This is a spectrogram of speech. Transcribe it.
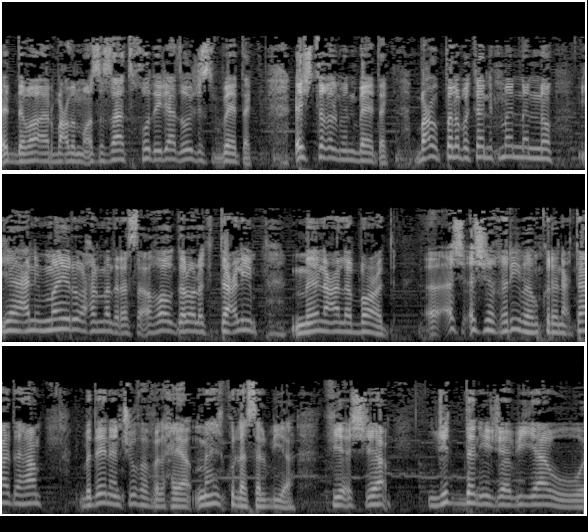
الدوائر بعض المؤسسات خذ إجازة واجلس في بيتك. اشتغل من بيتك. بعض الطلبة كان يتمنى إنه يعني ما يروح المدرسة. هو قالوا لك التعليم من على بعد. أشياء غريبة ممكن نعتادها. بدينا نشوفها في الحياة. ما هي كلها سلبية. في أشياء جدا إيجابية و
